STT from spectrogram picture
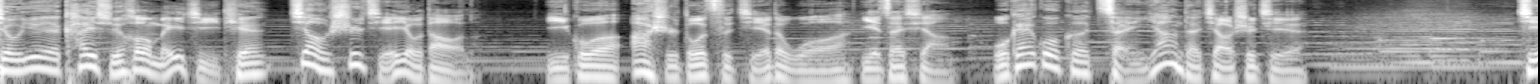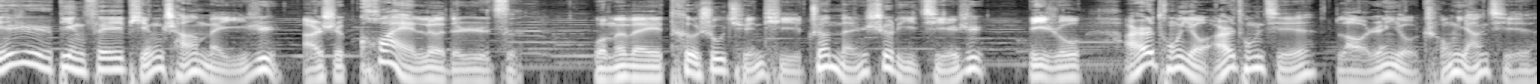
九月开学后没几天，教师节又到了。已过二十多次节的我，也在想，我该过个怎样的教师节？节日并非平常每一日，而是快乐的日子。我们为特殊群体专门设立节日，例如儿童有儿童节，老人有重阳节，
